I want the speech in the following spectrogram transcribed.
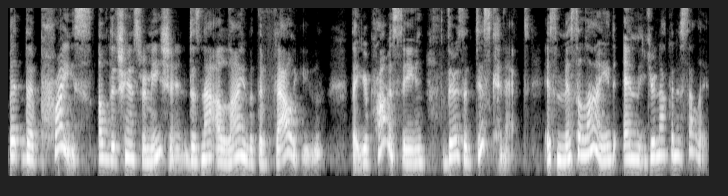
but the price of the transformation does not align with the value that you're promising, there's a disconnect. It's misaligned and you're not going to sell it.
